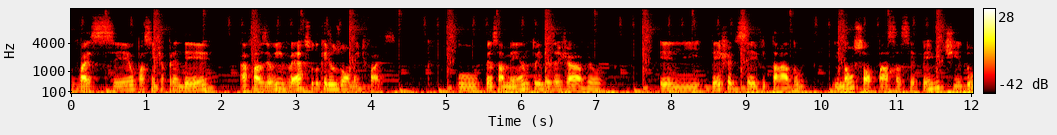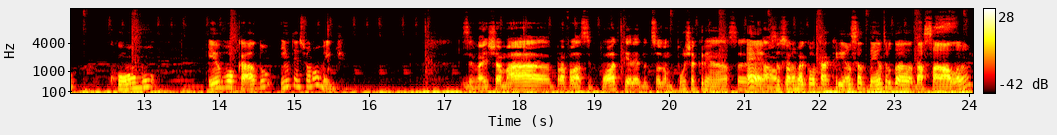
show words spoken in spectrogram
Vai ser o paciente aprender a fazer o inverso do que ele usualmente faz. O pensamento indesejável ele deixa de ser evitado e não só passa a ser permitido, como evocado intencionalmente. Você vai chamar pra falar assim, pode querer, só não puxa a criança. É, tal, você só não vai colocar a criança dentro da, da sala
